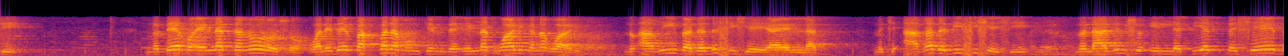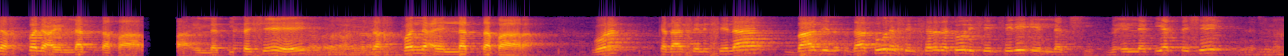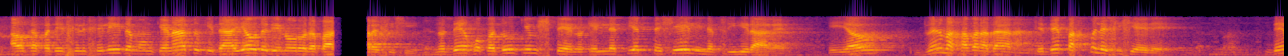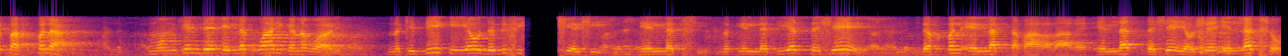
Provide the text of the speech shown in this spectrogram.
شي نو ده خو علت د نورو شو ولې ده په خپل ممکن ده علت غواړي که نه غواړي نو هغه به د دسی شي یا علت نو چې هغه د دې شي شي نو لازم شو علتیت ته شی د خپل علت تفار علت تشه د خپل علت تپاره ګوره کدا سلسله بعض دا ټول سلسله د ټول سلسله علت شي نو علتیت تشه او که په دې سلسله د ممکناتو کې دا یو د دې نورو د راشي شي نو ده خو په دو کېم شته نو علتیت تشیل نفسه راغې یو دویمه خبره ده چې ده په خپل شي شي ده ده په خپل ممکن ده علت غواړي که نه غواړي نو چې دې کې یو د دسی شي شي علت شي نو علتیت د شي د خپل علت لپاره راغی علت د شي یو شی علت شو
